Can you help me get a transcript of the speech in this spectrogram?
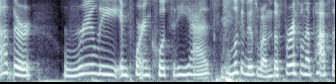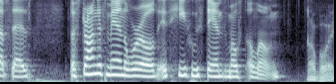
other really important quotes that he has. Look at this one. The first one that pops up says, "The strongest man in the world is he who stands most alone." oh boy,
